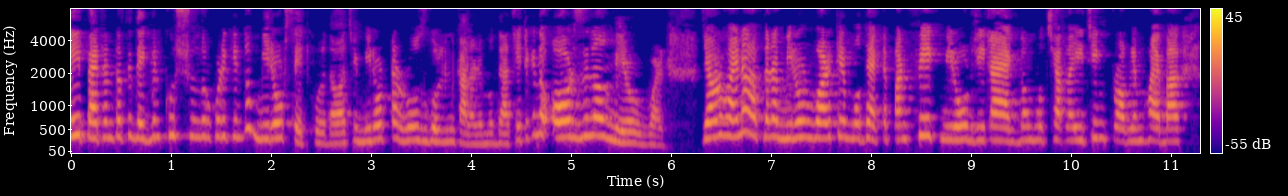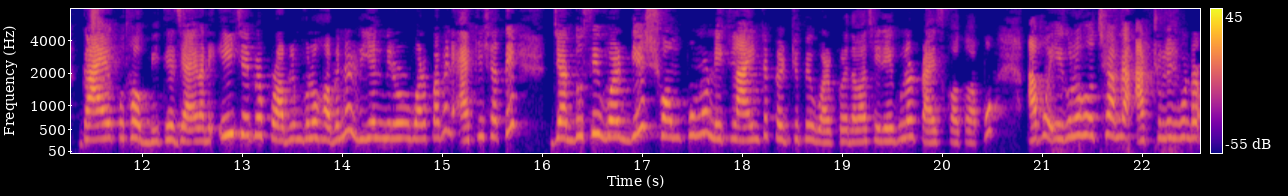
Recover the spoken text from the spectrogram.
এই প্যাটার্নটাতে দেখবেন খুব সুন্দর করে কিন্তু মিরর সেট করে দেওয়া আছে। মিররটা রোজ গোল্ডেন কালারের মধ্যে আছে। এটা কিন্তু অরিজিনাল মিরর ওয়ার্ক যেমন হয় না, আপনারা মিরর ওয়ার্কের মধ্যে একটা পান ফেক মিরর যেটা একদম হচ্ছে আপনার ইচিং প্রবলেম হয় বা গায়ে কোথাও বিঁধে যায়। মানে এই টাইপের প্রবলেমগুলো হবে না। রিয়েল মিরর ওয়ার্ক পাবেন। একই সাথে জারদোসি ওয়ার্ক দিয়ে সম্পূর্ণ নেক লাইনটা কার্টিপে ওয়ার্ক করে দেওয়া আছে। রেগুলার প্রাইস কত আপু? আপু, এগুলো হচ্ছে আমরা আটচল্লিশ ঘণ্টার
